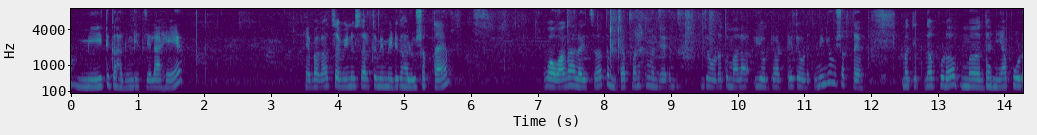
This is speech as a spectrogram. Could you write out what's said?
मीठ घालून घेतलेलं आहे. हे बघा चवीनुसार तुम्ही मीठ घालू शकताय. ओवा घालायचं तुमच्या पण म्हणजे जेवढं तुम्हाला योग्य वाटते तेवढं तुम्ही घेऊ शकताय. मग तिथनं पुढं म धनिया पूड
